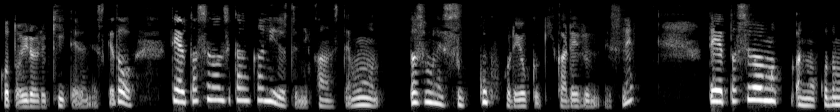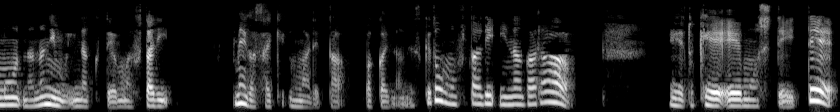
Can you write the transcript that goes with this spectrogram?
ことをいろいろ聞いてるんですけど、で、私の時間管理術に関しても、私もね、すっごくこれよく聞かれるんですね。で、私は、ま、あの、子供7人もいなくて、まあ、2人、目が最近生まれたばっかりなんですけど、もう2人いながら、えっ、ー、と、経営もしていて、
